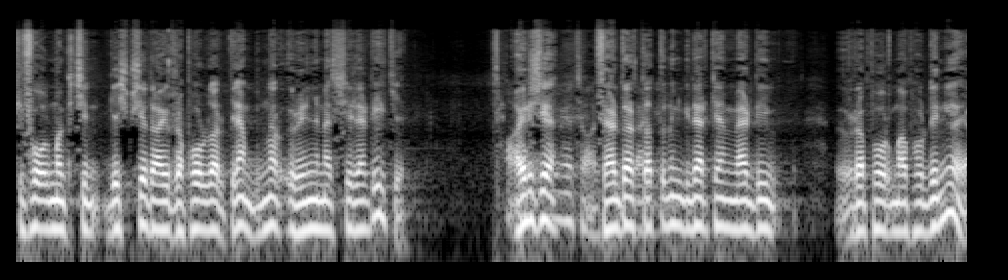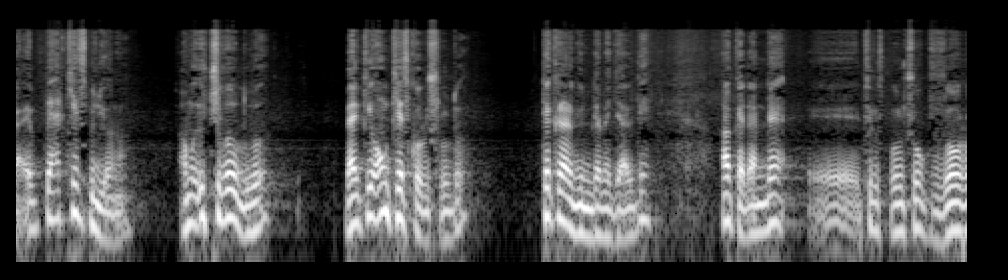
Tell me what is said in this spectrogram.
FIFA olmak için geçmişe dair raporlar falan bunlar öğrenilemez şeyler değil ki. Ayrıca. Serdar Tatlı'nın giderken verdiği rapor mapor deniyor ya. e, Herkes biliyor onu. Ama 3 yıl oldu. Belki 10 kez konuşuldu. Tekrar gündeme geldi. Hakikaten de e, Türk futbolu çok zor.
